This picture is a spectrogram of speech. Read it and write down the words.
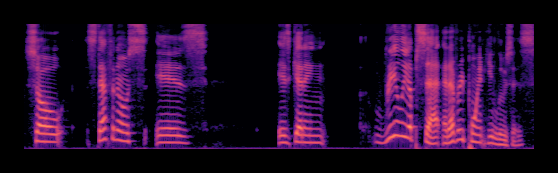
So Stefanos is is getting really upset at every point he loses,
